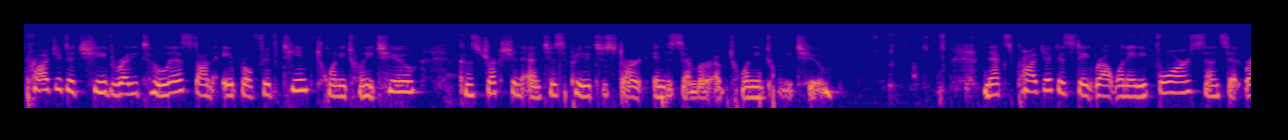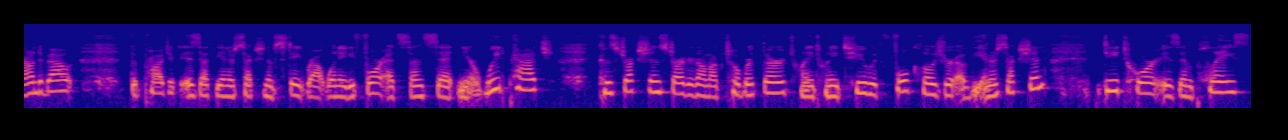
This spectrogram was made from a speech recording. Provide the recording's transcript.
Project achieved ready to list on April 15th, 2022. Construction anticipated to start in December of 2022. Next project is State Route 184 Sunset Roundabout. The project is at the intersection of State Route 184 at Sunset near Weedpatch. Construction started on October 3rd, 2022 with full closure of the intersection. Detour is in place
